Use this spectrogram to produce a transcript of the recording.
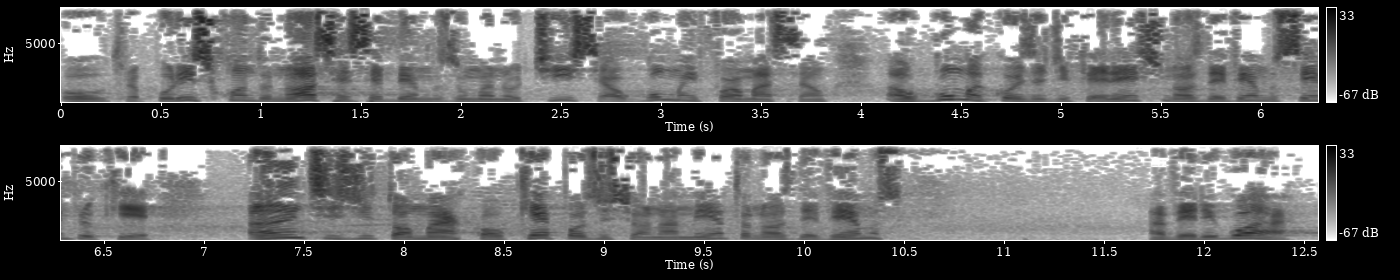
outra. Por isso, quando nós recebemos uma notícia, alguma informação, alguma coisa diferente, nós devemos sempre o quê? Antes de tomar qualquer posicionamento, nós devemos averiguar.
